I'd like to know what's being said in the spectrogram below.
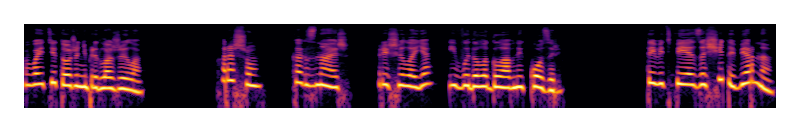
Войти тоже не предложила. «Хорошо, как знаешь», — решила я и выдала главный козырь. «Ты ведь фея защиты, верно?»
